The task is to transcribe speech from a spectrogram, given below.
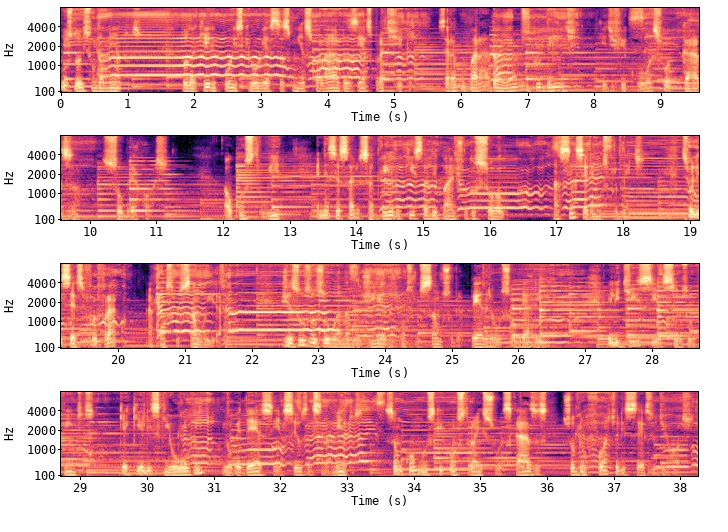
os dois fundamentos. Todo aquele, pois, que ouve estas minhas palavras e as pratica, será comparado a um homem prudente que edificou a sua casa sobre a rocha. Ao construir, é necessário saber o que está debaixo do solo. Assim seremos prudentes. Se o alicerce for fraco, a construção irá. Jesus usou a analogia da construção sobre a pedra ou sobre a areia. Ele disse a seus ouvintes que aqueles que ouvem e obedecem a seus ensinamentos são como os que constroem suas casas sobre um forte alicerce de rocha.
